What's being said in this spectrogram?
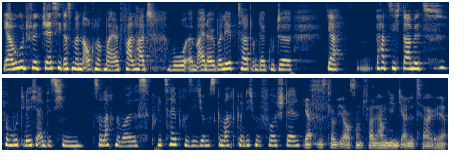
ja, aber gut für Jesse, dass man auch noch mal einen Fall hat, wo ähm, einer überlebt hat und der gute, ja, hat sich damit vermutlich ein bisschen zur Lachnummer des Polizeipräsidiums gemacht, könnte ich mir vorstellen. Ja, das ist glaube ich auch so ein Fall. Haben die nicht alle Tage, ja.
